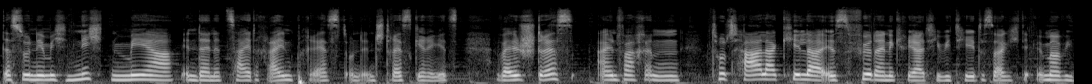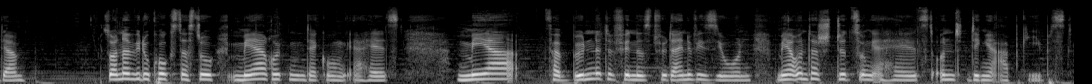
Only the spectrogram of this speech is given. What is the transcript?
dass du nämlich nicht mehr in deine Zeit reinpresst und in Stress gerätst, weil Stress einfach ein totaler Killer ist für deine Kreativität, das sage ich dir immer wieder, sondern wie du guckst, dass du mehr Rückendeckung erhältst, mehr Verbündete findest für deine Vision, mehr Unterstützung erhältst und Dinge abgibst.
